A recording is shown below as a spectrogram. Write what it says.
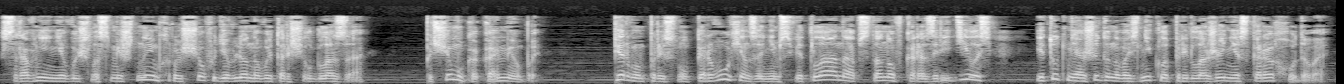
Сравнение вышло смешным, Хрущев удивленно вытаращил глаза. «Почему как амебы?» Первым прыснул Первухин, за ним Светлана, обстановка разрядилась, и тут неожиданно возникло предложение Скороходова –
